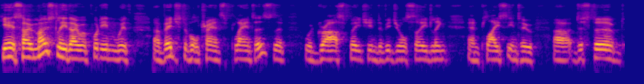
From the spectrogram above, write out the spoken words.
Yeah, so mostly they were put in with uh, vegetable transplanters that would grasp each individual seedling and place into uh, disturbed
